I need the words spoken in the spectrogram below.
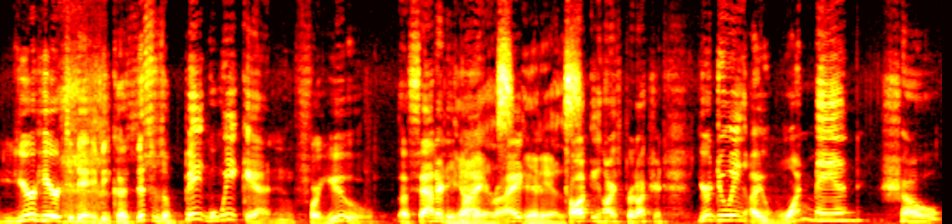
you're here today because this is a big weekend for you a Saturday it night, is. right? It is. Talking Horse production. You're doing a one-man show.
